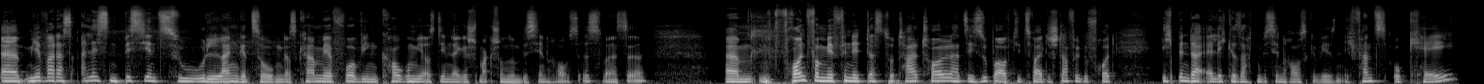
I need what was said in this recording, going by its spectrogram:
Äh, mir war das alles ein bisschen zu lang gezogen. Das kam mir vor wie ein Kaugummi, aus dem der Geschmack schon so ein bisschen raus ist, weißt du? Ähm, ein Freund von mir findet das total toll, hat sich super auf die zweite Staffel gefreut. Ich bin da ehrlich gesagt ein bisschen raus gewesen. Ich fand's okay.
